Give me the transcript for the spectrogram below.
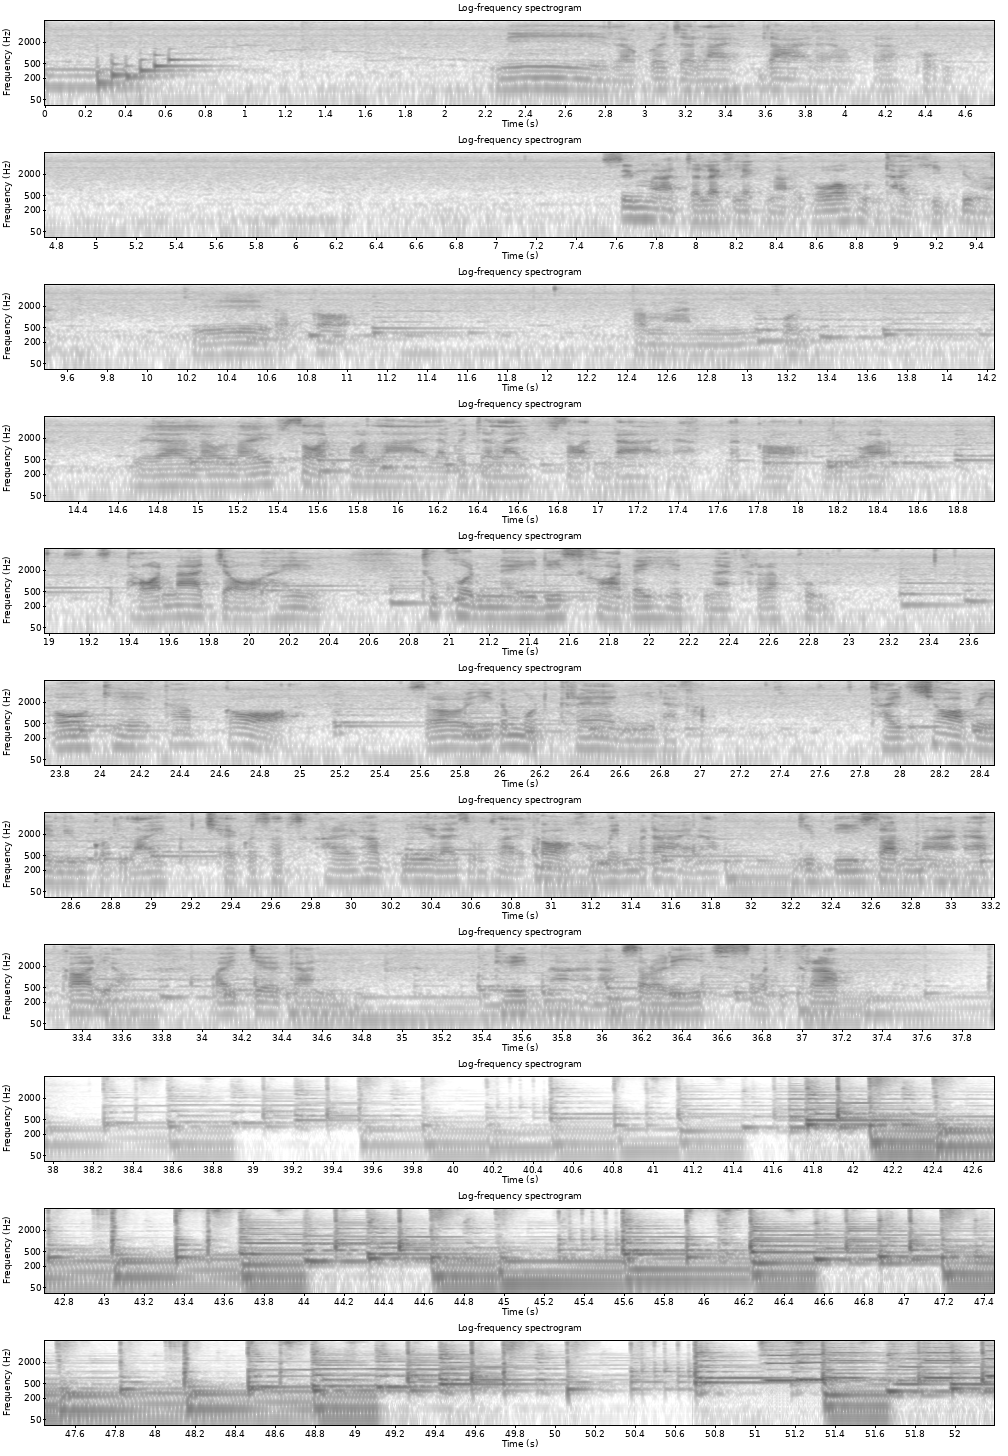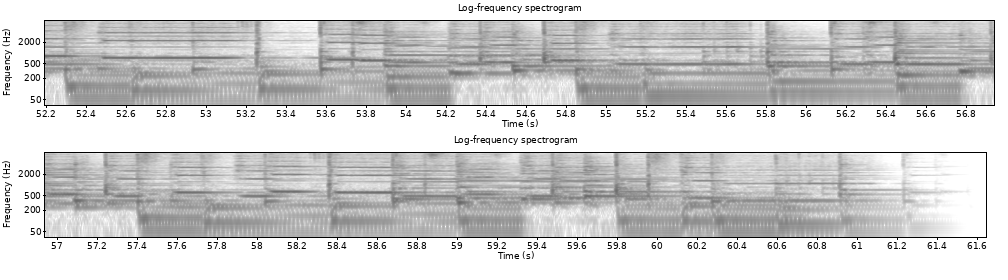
นี่เราก็จะไลฟ์ได้แล้วครับผม ซึ่งมันอาจจะแหลกๆหน่อยเพราะว่าผมถ่ายคลิปอยู่นะโอเคแล้วก็ ประมาณนี้ทุกคน เวลาเราไลฟ์สอนออนไลน์เราก็จะไลฟ์สอนได้นะแล้วก็หรือว่าสะท้อนหน้าจอให้ทุกคนใน Discord ได้เห็นนะครับผม โอเคครับก็สำหรับวันนี้ก็หมดแค่นี้นะครับ ใครที่ชอบอย่าลืมกดไลค์ กดแชร์ กด Subscribe ครับ มีอะไรสงสัยก็คอมเมนต์มาได้นะครับคลิปนี้สั้นมากนะครับ ก็เดี๋ยวไว้เจอกันคลิปหน้านะครับสวัสดี สวัสดีครับ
